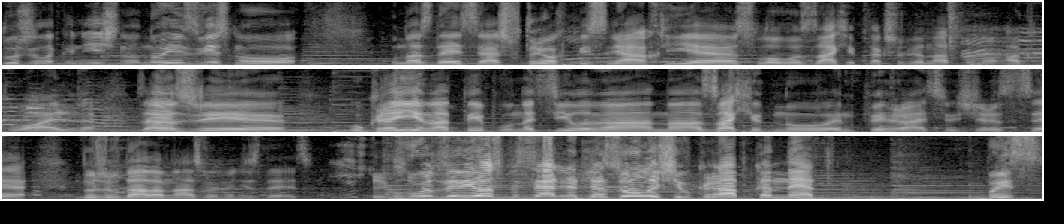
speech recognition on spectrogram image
дуже лаконічно. Ну і звісно, у нас здається, аж в трьох піснях є слово захід, так що для нас воно актуальне. Зараз же Україна, типу, націлена на західну інтеграцію. Через це дуже вдала назва, мені здається. Гурт Зев'йо спеціально для золочів.нет. Пис.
